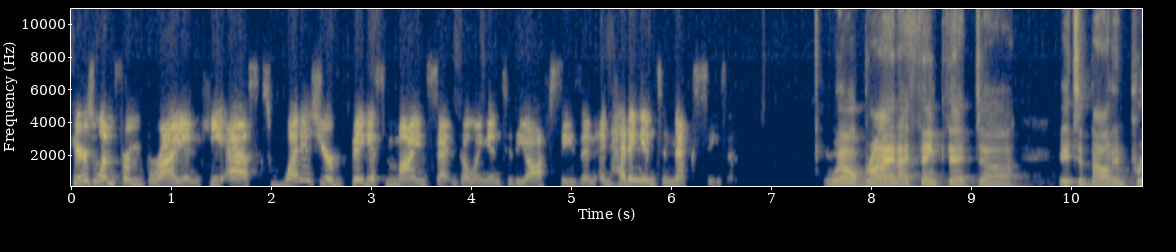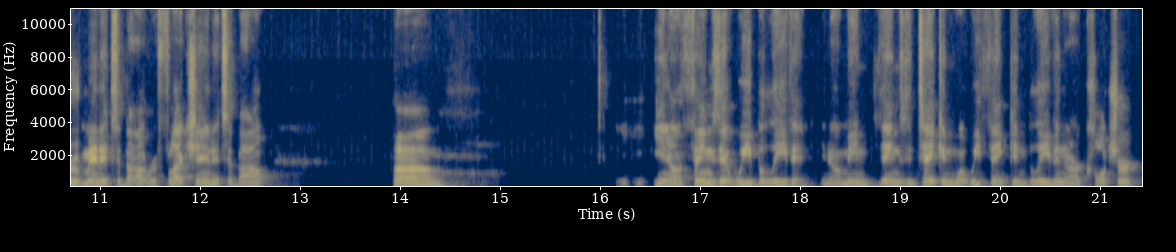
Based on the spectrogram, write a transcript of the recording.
Here's one from Brian. He asks, What is your biggest mindset going into the off season and heading into next season? Well, Brian, I think that uh, it's about improvement, it's about reflection, it's about, um, you know, things that we believe in. You know, I mean, things and taking what we think and believe in our culture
